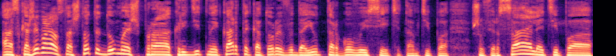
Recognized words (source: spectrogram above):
А скажи, пожалуйста, что ты думаешь про кредитные карты, которые выдают торговые сети? Там типа Шуферсаля, типа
